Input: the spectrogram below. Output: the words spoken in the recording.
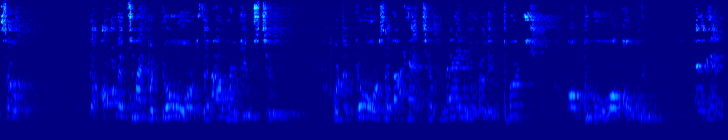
So the only type of doors that I were used to were the doors that I had to manually push or pull open. And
